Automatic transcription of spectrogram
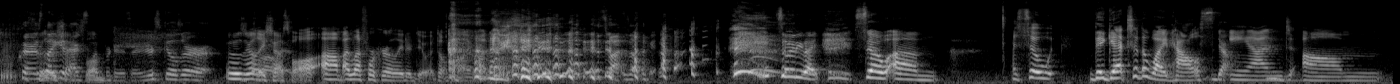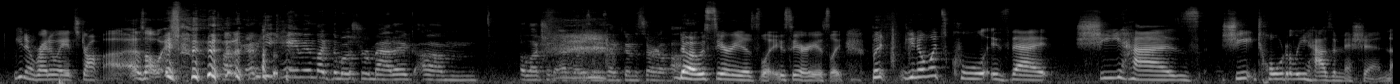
Claire's really like an excellent producer. Your skills are. It was really stressful. Um, I left work early to do it. Don't tell anyone. It's fine, it's fine. so anyway, so um, so they get to the White House, Yeah. and um, you know, right away it's drama as always. I mean, he came in like the most dramatic um, election ever. So he's like going to start off hot. no, seriously, seriously. But you know what's cool is that she has she totally has a mission.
